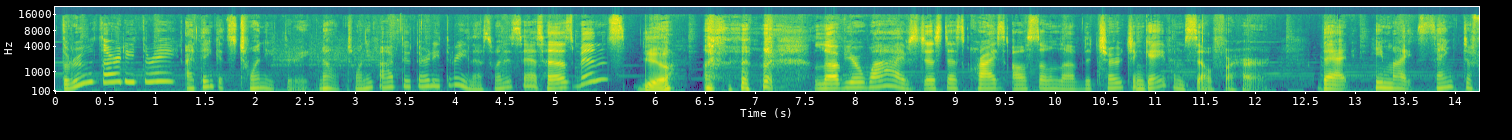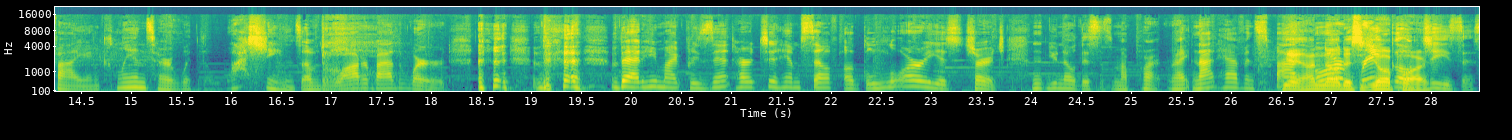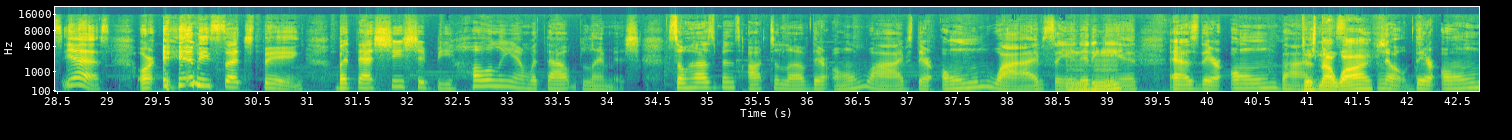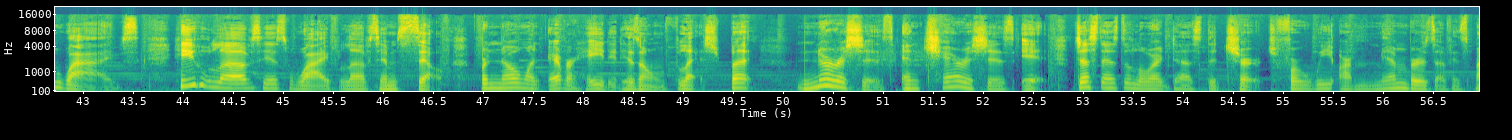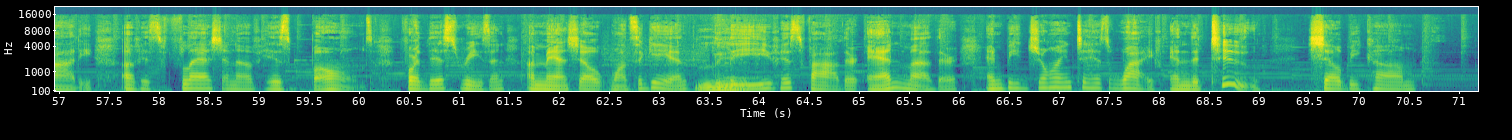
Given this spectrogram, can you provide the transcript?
through 33. I think it's 23. No, 25 through 33. That's what it says. Husbands, Yeah. love your wives just as Christ also loved the church and gave himself for her, that he might sanctify and cleanse her with the washings of the water by the word, that, that he might present her to himself a glorious church. You know, this is my part, right? Not having spot Yeah, I know or this is your part. Jesus, yes, or any such thing, but that she should be holy and without blemish. So husbands ought to love their own wives, their own wives, saying it again, as their own bodies. Mm-hmm. Just not wives? No, their own wives. He who loves his wife loves himself, for no one ever hated his own flesh, but nourishes and cherishes it, just as the Lord does the church. For we are members of his body, of his flesh, and of his bones. For this reason, a man shall once again Leave. leave his father and mother and be joined to his wife, and the two shall become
